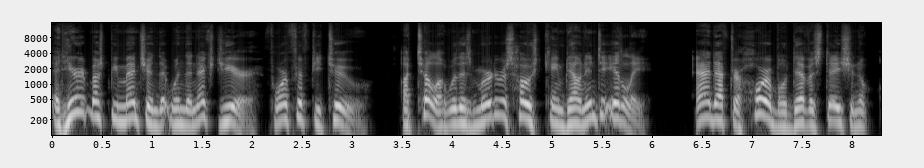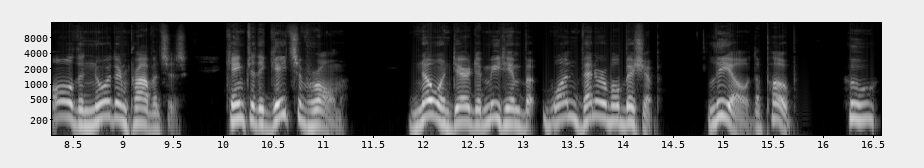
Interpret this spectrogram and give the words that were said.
And here it must be mentioned that when the next year, 452, Attila with his murderous host came down into Italy, and after horrible devastation of all the northern provinces, came to the gates of Rome, no one dared to meet him but one venerable bishop, Leo the Pope, who,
